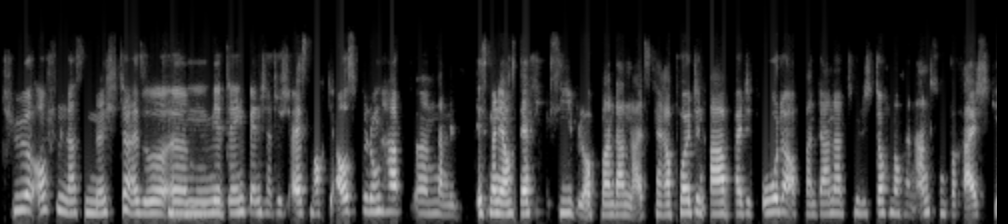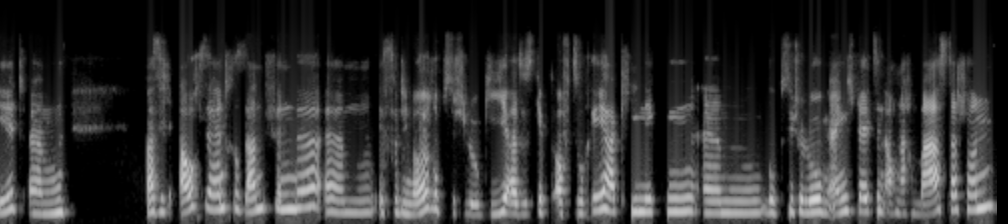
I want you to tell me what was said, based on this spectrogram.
Tür offen lassen möchte. Also ähm, mhm. mir denkt, wenn ich natürlich erstmal auch die Ausbildung habe, ähm, dann ist man ja auch sehr flexibel, ob man dann als Therapeutin arbeitet oder ob man dann natürlich doch noch in einen anderen Bereich geht. Ähm, was ich auch sehr interessant finde, ähm, ist so die Neuropsychologie. Also es gibt oft so Reha-Kliniken, ähm, wo Psychologen eingestellt sind, auch nach dem Master schon.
